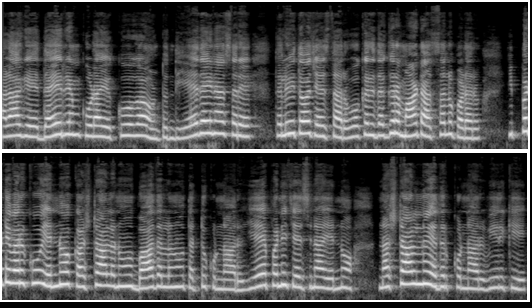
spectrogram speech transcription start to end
అలాగే ధైర్యం కూడా ఎక్కువగా ఉంటుంది. ఏదైనా సరే తెలివితో చేస్తారు. ఒకరి దగ్గర మాట అస్సలు పడరు. ఇప్పటి వరకు ఎన్నో కష్టాలను బాధలను తట్టుకున్నారు. ఏ పని చేసినా ఎన్నో నష్టాలను ఎదుర్కొన్నారు. వీరికి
